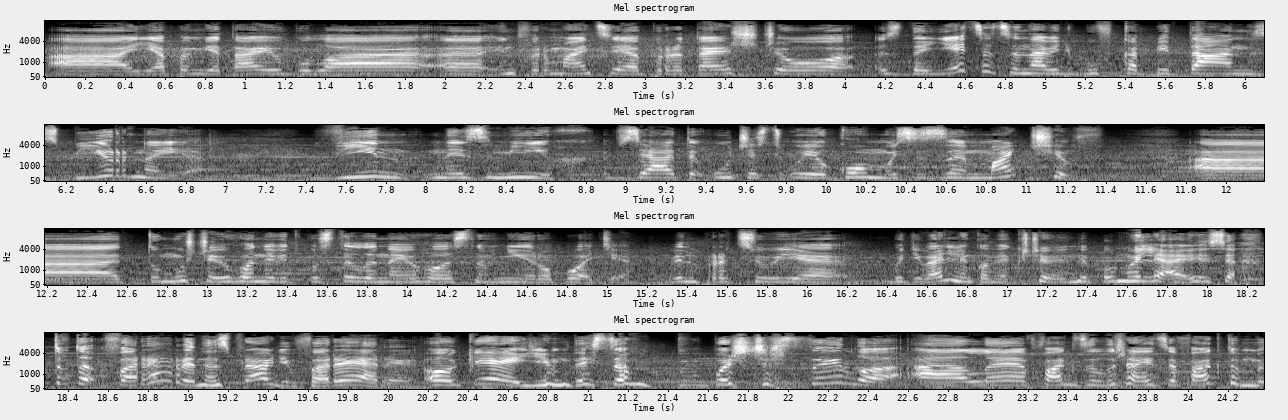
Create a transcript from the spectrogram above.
А я пам'ятаю, була е, інформація про те, що здається, це навіть був капітан збірної він не зміг взяти участь у якомусь з матчів, тому що його не відпустили на його основній роботі. Він працює будівельником, якщо я не помиляюся. Тобто Фарери насправді Фарери. Окей, їм десь там пощастило, але факт залишається фактом.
